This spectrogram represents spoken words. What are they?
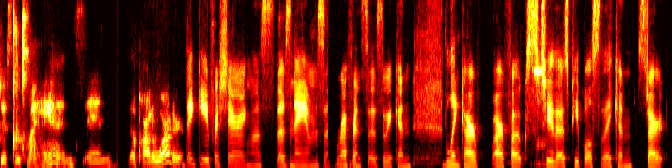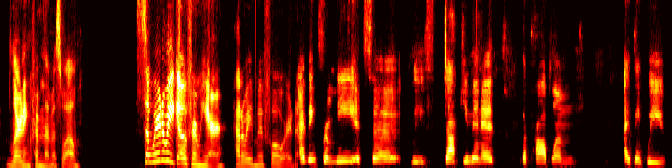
just with my hands and a pot of water. Thank you for sharing those those names and references. We can link our our folks to those people so they can start learning from them as well. So where do we go from here? How do we move forward? I think for me it's a we've documented the problem. I think we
